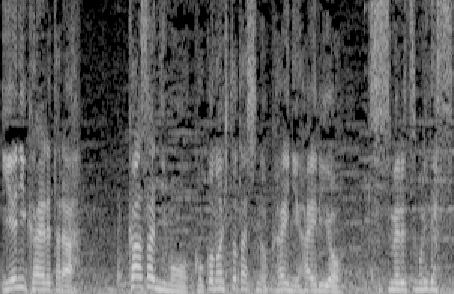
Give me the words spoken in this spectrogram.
家に帰れたら母さんにもここの人たちの会に入るよう勧めるつもりです。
